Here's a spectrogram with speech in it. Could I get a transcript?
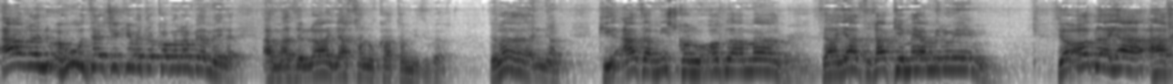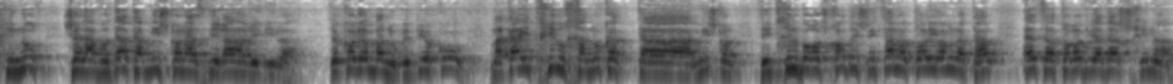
ארן הוא זה שהקים את הקורבנות בימים אלה. אבל מה זה לא היה חנוכת המזבח. זה לא היה העניין. כי אז המשכון הוא עוד לא עמד. זה היה רק ימי המילואים. זה עוד לא היה החינוך של עבודת המשכון הסדירה הרגילה. זה כל יום בנו ופירקו. מתי התחיל חנוכת המשכון? זה התחיל בראש חודש ניסן, אותו יום נטל עץ התורות וידע שכינה.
